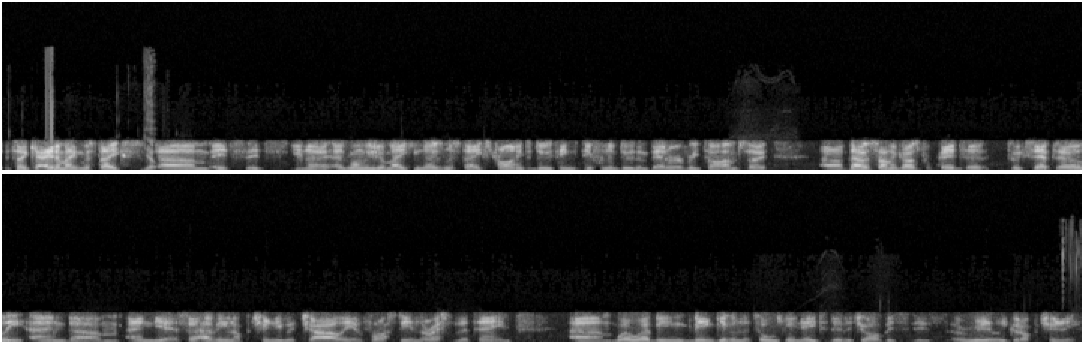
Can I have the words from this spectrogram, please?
It's okay to make mistakes. Yep. Um, it's it's you know as long as you're making those mistakes, trying to do things different and do them better every time. So uh, that was something I was prepared to, to accept early, and um, and yeah, so having an opportunity with Charlie and Frosty and the rest of the team, um, where we're being being given the tools we need to do the job, is, is a really good opportunity.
